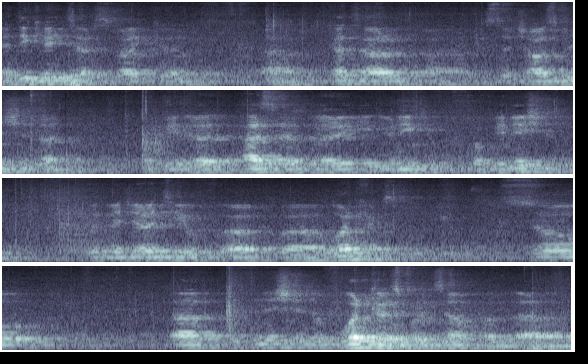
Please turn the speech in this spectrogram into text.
indicators, like uh, Qatar, Mr. Charles mentioned that has a very unique population with majority of, of workers. So uh, definition of workers, for example, uh,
